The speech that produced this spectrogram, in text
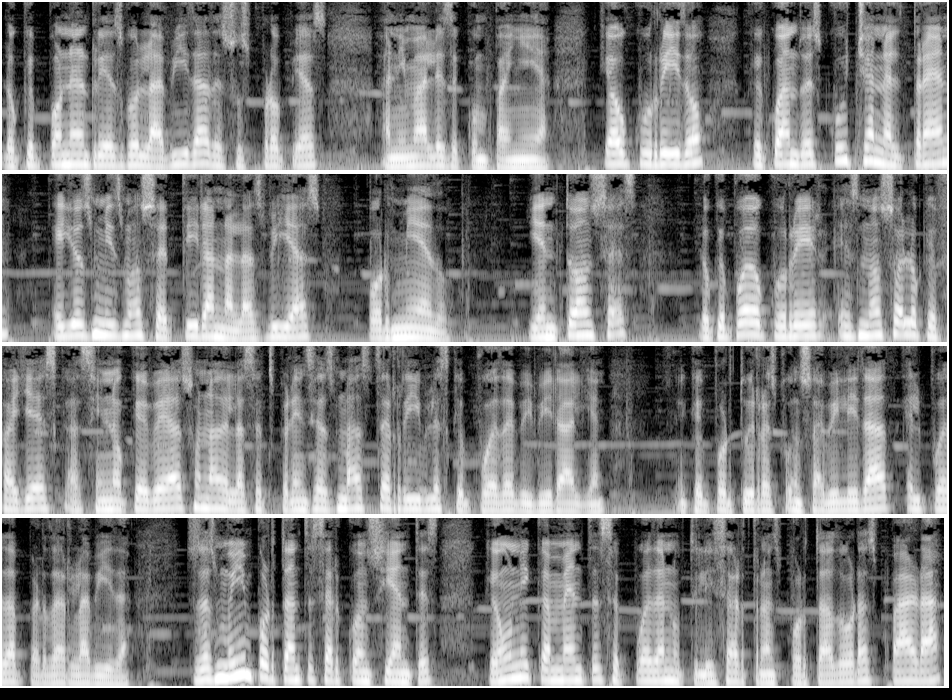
lo que pone en riesgo la vida de sus propios animales de compañía. ¿Qué ha ocurrido? Que cuando escuchan el tren, ellos mismos se tiran a las vías por miedo. Y entonces, lo que puede ocurrir es no solo que fallezca, sino que veas una de las experiencias más terribles que puede vivir alguien que por tu irresponsabilidad él pueda perder la vida. Entonces es muy importante ser conscientes que únicamente se pueden utilizar transportadoras para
